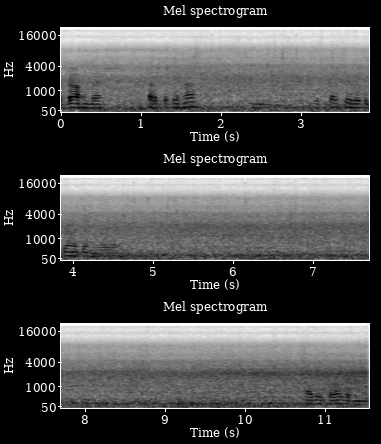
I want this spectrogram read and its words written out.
ਖੱਡਾ ਹੁੰਦਾ ਸੜਕ ਤੇ ਨਾ ਇਸ ਕਰਕੇ ਰੁਕ ਜਾਣਾ ਚਾਹੀਦਾ ਯਾਰ। ਆ ਦੇਖੋ ਆ ਗੱਡੀਆਂ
